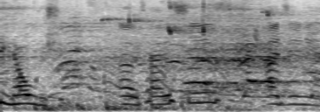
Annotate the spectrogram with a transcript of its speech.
19. How old is she? Oh, Travis, she's a junior.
